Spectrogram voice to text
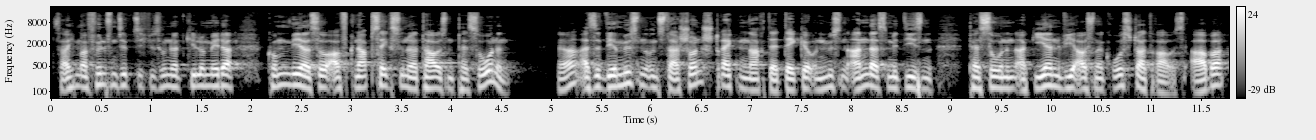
sag ich mal, 75 bis 100 Kilometer, kommen wir so auf knapp 600.000 Personen. Ja, also wir müssen uns da schon strecken nach der Decke und müssen anders mit diesen Personen agieren wie aus einer Großstadt raus. Aber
